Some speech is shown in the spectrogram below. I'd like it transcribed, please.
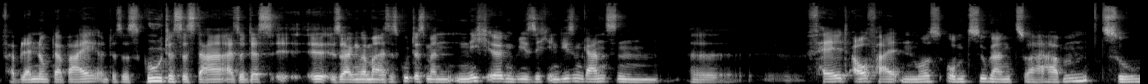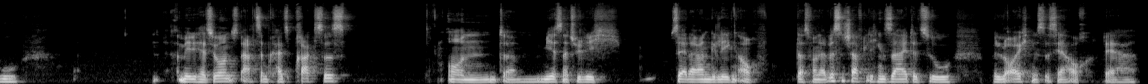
Verblendung dabei. Und das ist gut, dass es da, also das, äh, äh sagen wir mal, es ist gut, dass man nicht irgendwie sich in diesem ganzen äh, Feld aufhalten muss, um Zugang zu haben zu Meditations- und Achtsamkeitspraxis. Und ähm, mir ist natürlich sehr daran gelegen, auch das von der wissenschaftlichen Seite zu beleuchten. Es ist ja auch der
